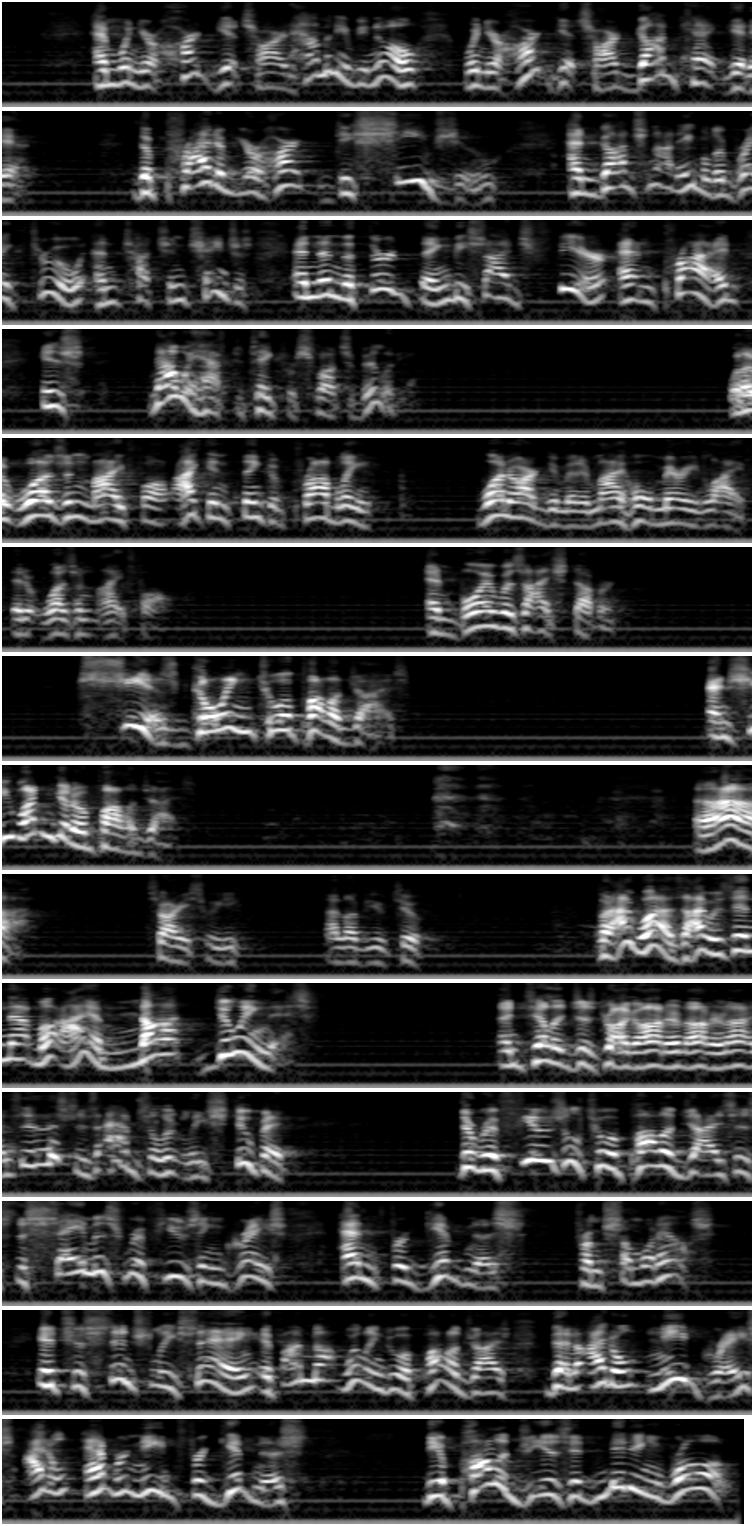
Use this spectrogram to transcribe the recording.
And when your heart gets hard, how many of you know when your heart gets hard, God can't get in? The pride of your heart deceives you, and God's not able to break through and touch and change us. And then the third thing, besides fear and pride, is now we have to take responsibility. Well, it wasn't my fault. I can think of probably one argument in my whole married life that it wasn't my fault. And boy, was I stubborn. She is going to apologize. And she wasn't going to apologize. ah, sorry, sweetie. I love you too. But I was. I was in that mode. I am not doing this. Until it just drug on and on and on. I said, this is absolutely stupid. The refusal to apologize is the same as refusing grace and forgiveness from someone else. It's essentially saying if I'm not willing to apologize, then I don't need grace. I don't ever need forgiveness. The apology is admitting wrong.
